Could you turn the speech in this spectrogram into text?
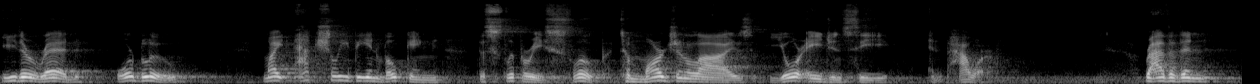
either red or blue, might actually be invoking the slippery slope to marginalize your agency and power. Rather than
